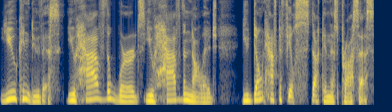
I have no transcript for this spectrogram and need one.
You can do this. You have the words, you have the knowledge. You don't have to feel stuck in this process.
